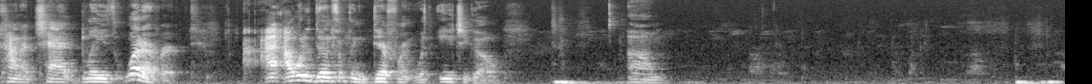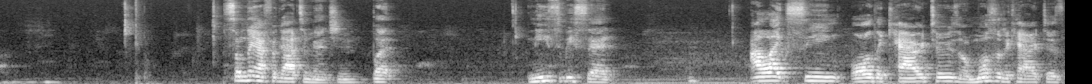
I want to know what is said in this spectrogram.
kind of Chad blades, whatever. I, I would have done something different with Ichigo. Um, something I forgot to mention, but needs to be said I like seeing all the characters or most of the characters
